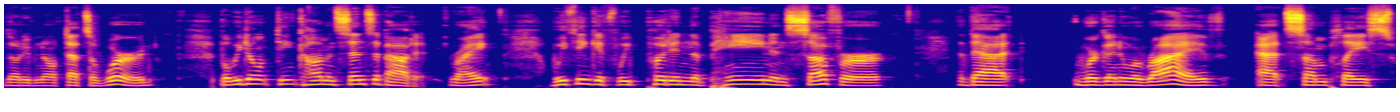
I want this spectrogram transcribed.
Don't even know if that's a word, but we don't think common sense about it, right? We think if we put in the pain and suffer that we're going to arrive at some place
